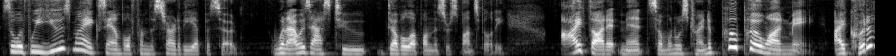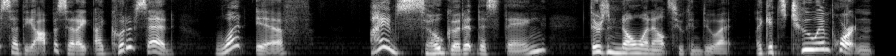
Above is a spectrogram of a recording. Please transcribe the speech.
So, if we use my example from the start of the episode, when I was asked to double up on this responsibility, I thought it meant someone was trying to poo poo on me. I could have said the opposite. I, I could have said, What if I am so good at this thing, there's no one else who can do it? Like it's too important,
